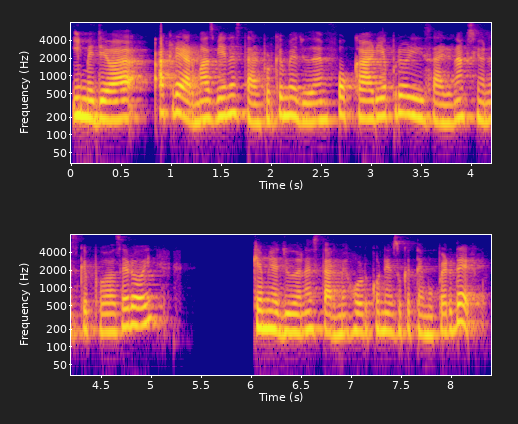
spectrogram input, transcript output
y me lleva a crear más bienestar porque me ayuda a enfocar y a priorizar en acciones que puedo hacer hoy que me ayudan a estar mejor con eso que temo perder.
